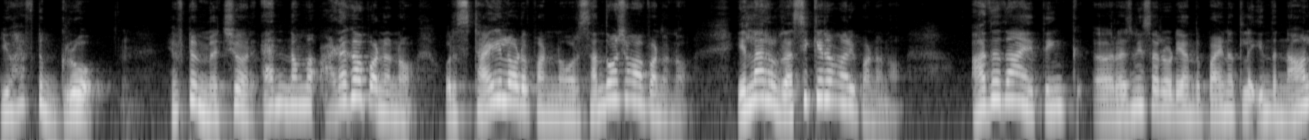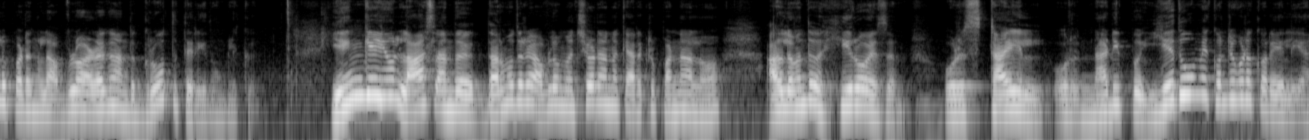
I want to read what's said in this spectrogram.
you have to grow how to mature and நம்ம அழகாக பண்ணணும். ஒரு ஸ்டைலோடு பண்ணணும். ஒரு சந்தோஷமாக பண்ணணும். எல்லோரும் ரசிக்கிற மாதிரி பண்ணணும். அதுதான் ஐ திங்க் ரஜினி சாரோடைய அந்த பயணத்தில் இந்த நாலு படங்களில் அவ்வளோ அழகாக அந்த க்ரோத்து தெரியுது உங்களுக்கு. எங்கேயும் லாஸ்ட் அந்த தர்மதுரை அவ்வளோ மெச்சூர்டான கேரக்டர் பண்ணாலும் அதில் வந்து ஒரு ஹீரோயிசம் ஒரு ஸ்டைல் ஒரு நடிப்பு எதுவுமே கொஞ்சம் கூட குறையலையே.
